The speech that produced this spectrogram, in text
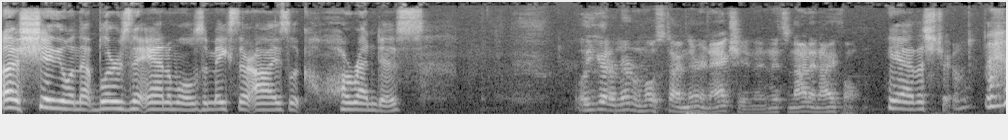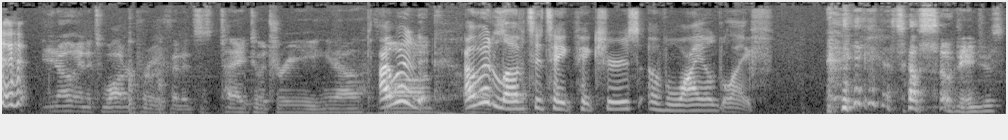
A shitty one that blurs the animals and makes their eyes look horrendous. Well, you got to remember most of the time they're in action, and it's not an iPhone. Yeah, that's true. You know, and it's waterproof, and it's tagged to a tree. You know. I would- I would love stuff. to take pictures of wildlife. that sounds so dangerous.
